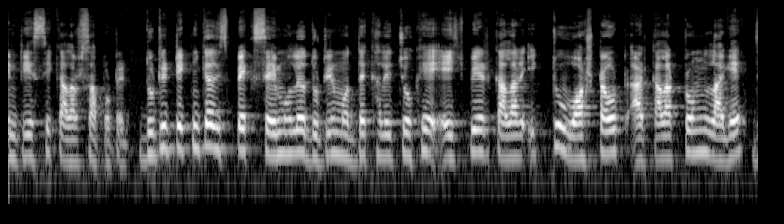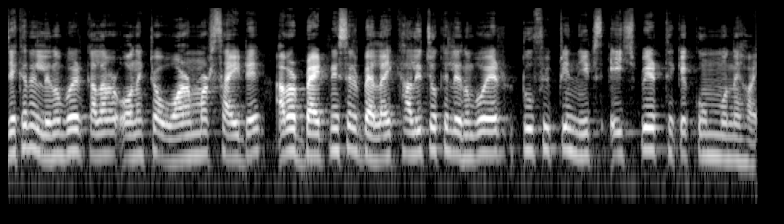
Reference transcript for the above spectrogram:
NTSC colour supported দুটির টেকনিক্যাল স্পেক সেম হলেও দুটির মধ্যে খালি চোখে এইচপি এর কালার একটু ওয়াশড আউট আর কালার টোন লাগে, যেখানে লেনোভো এর কালার অনেকটা ওয়ার্মার সাইডে আবার ব্রাইটনেসের বেলায় খালি চোখে লেনোভো এর টু ফিফটি নিটস এইচপি এর থেকে কম মনে হয়।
